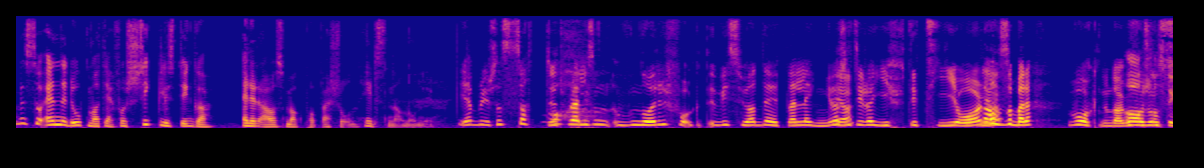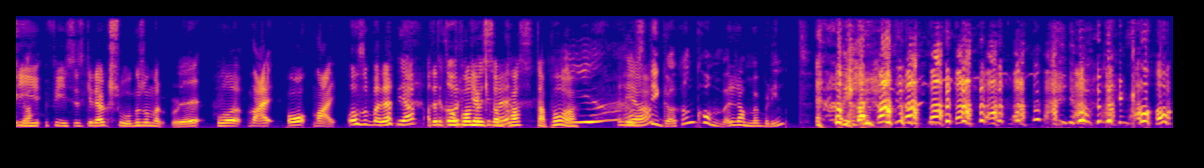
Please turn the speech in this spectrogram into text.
men så ender det opp med at jeg får skikkelig stygga eller avsmak på personen. Hilsen anonym. Jeg blir så satt ut, for det er liksom når folk Hvis hun har data lenge, da, så sier du er gift i ti år, da, Ja. og så bare våkner du en dag og få får så sånn sy fysiske reaksjoner sånn der Å nei, å nei. Og så bare At det kan komme som kasta på. Ja, Ja. stygga kan komme, ramme blindt. ja, men det kan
